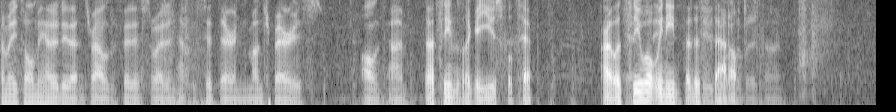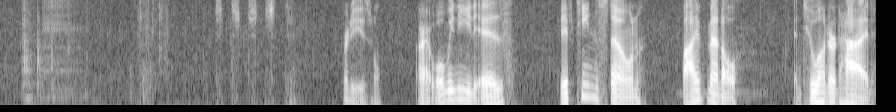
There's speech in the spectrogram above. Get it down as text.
Somebody told me how to do that in Survival of the Fittest, so I didn't have to sit there and munch berries all the time. That seems like a useful tip. All right, let's Yeah, see what we need for this saves you a saddle. little bit of time. Pretty useful. All right, what we need is 15 stone, 5 metal, and 200 hide.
